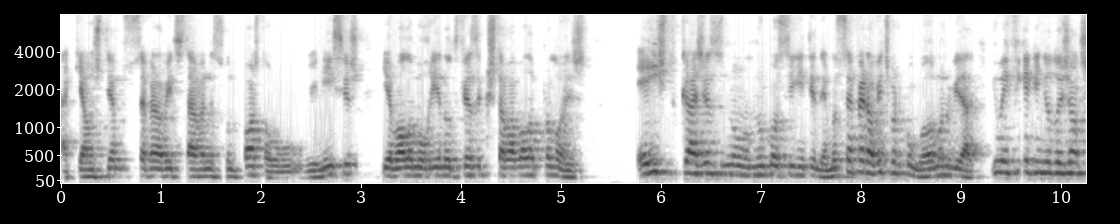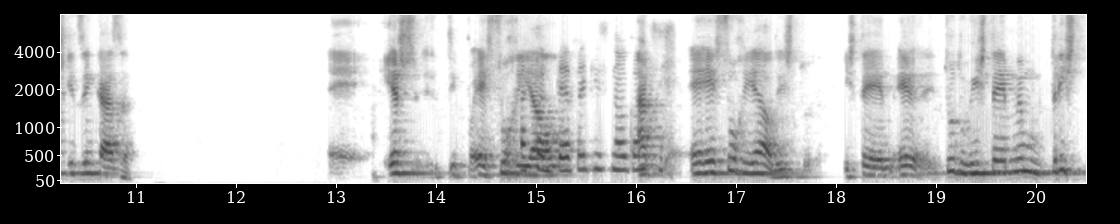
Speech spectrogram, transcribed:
aqui há uns tempos, o Severovic estava na segunda posto, ou o Vinícius, e a bola morria no defesa que estava a bola para longe é isto que às vezes não, não consigo entender. Mas o Seferovic marcou um gol, é uma novidade. E o Benfica ganhou dois jogos seguidos em casa. É, este, tipo, é surreal. É que isso não acontece. É, é, surreal isto. Isto é, é, tudo isto é mesmo triste.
